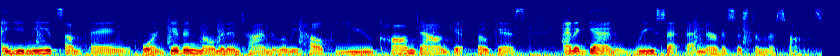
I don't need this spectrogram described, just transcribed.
and you need something for a given moment in time to really help you calm down, get focused, and again, reset that nervous system response.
